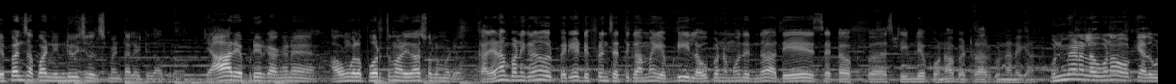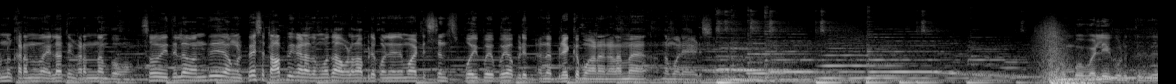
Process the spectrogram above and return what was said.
டிபெண்ட்ஸ் அப்பான் இண்டிவிஜுவல்ஸ் மென்டாலிட்டி தான் ப்ரோ யார் எப்படி இருக்காங்கன்னு அவங்கள பொறுத்த மாதிரி தான் சொல்ல முடியும். கல்யாணம் பண்ணிக்கிறேன்னு ஒரு பெரிய டிஃப்ரென்ஸ் எடுத்துக்காம எப்படி லவ் பண்ணும்போது இருந்தால் அதே செட் ஆஃப் ஸ்ட்ரீம்லேயே போனால் பெட்டராக இருக்கும்னு நினைக்கிறேன். உண்மையான லவ்னா ஓகே அது ஒன்றும் கடந்து தான் எல்லாத்தையும் கடந்து தான் போகும். ஸோ இதில் வந்து அவங்க பேச டாபிக் இல்லாத போது அவ்வளோதான் அப்படியே கொஞ்சம் கொஞ்சமாக டிஸ்டன்ஸ் போய் போய் போய் அப்படி அந்த பிரேக்கப் ஆன நிலமை அந்த மாதிரி ஆயிடுச்சு. ரொம்ப வலியை கொடுத்தது.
